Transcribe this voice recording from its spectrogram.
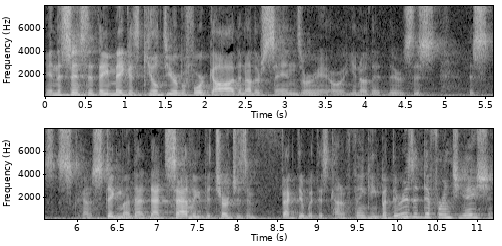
in the sense that they make us guiltier before God than other sins, or, or you know, that there's this, this kind of stigma. That, that sadly, the church is infected with this kind of thinking, but there is a differentiation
